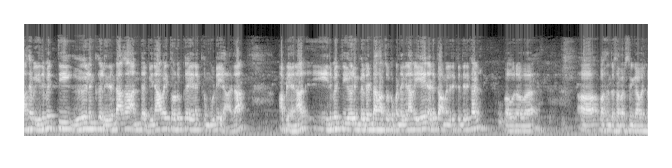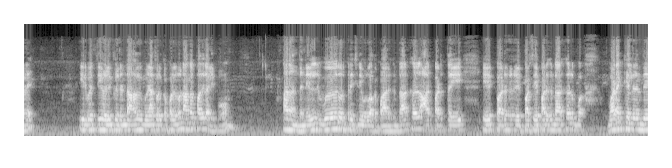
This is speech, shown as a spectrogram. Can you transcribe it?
ஆகவே இருபத்தி ஏழுங்கள் இரண்டாக அந்த வினாவை தொடுக்க எனக்கு முடியாதா? அப்படியானால் இருபத்தி ஏழு இரண்டாக தொடுக்கப்பட்ட வினாவை ஏன் எடுக்காமல் இருக்கின்றீர்கள்? கௌரவ வசந்த சமர்சிங் அவர்களே இருபத்தி ஏழுக்கு இரண்டாக வினா தொடுக்கப்படுகிறோம் நாங்கள் பதில் அளிப்போம் பரந்தனில் வேறொரு பிரச்சனை உருவாக்க பாருகின்றார்கள். ஆர்ப்பாட்டத்தை ஏற்பாடு ஏற்பாடு செய்யப்படுகின்றார்கள். வடக்கிலிருந்து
